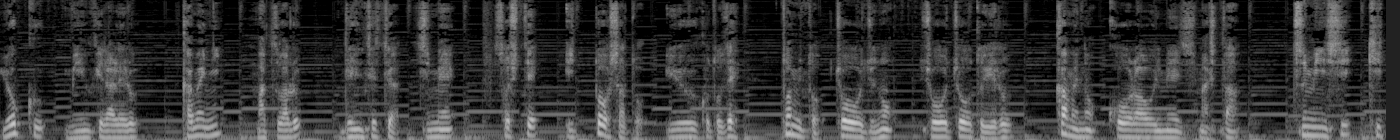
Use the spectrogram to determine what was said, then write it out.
よく見受けられる亀にまつわる伝説や地名、そして一等車ということで富と長寿の象徴といえる亀の甲羅をイメージしました積み石亀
